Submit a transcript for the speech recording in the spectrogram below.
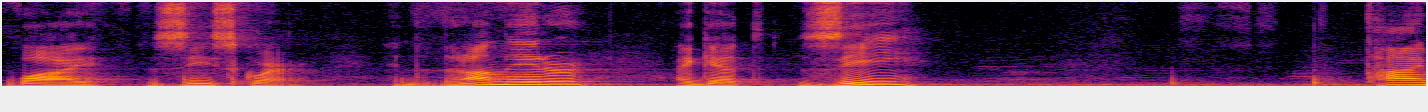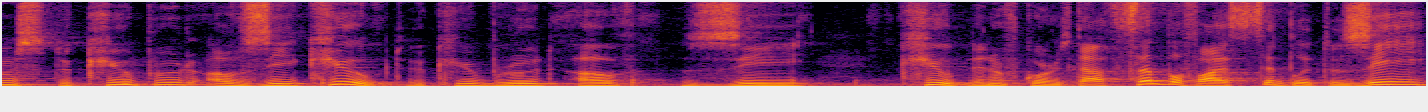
yz squared. In the denominator, I get z times the cube root of z cubed, the cube root of z cubed. And of course, that simplifies simply to z,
